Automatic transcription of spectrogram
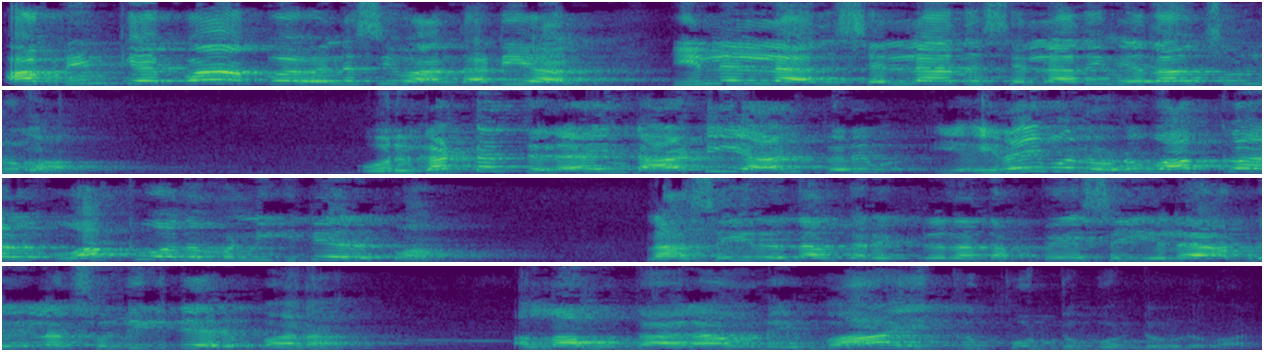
அப்படின்னு கேட்பான் அப்ப என்ன செய்வான்? அந்த அடியான் இல்ல இல்ல அது செல்லாது செல்லாதுன்னு ஏதாவது சொல்லுவான். ஒரு கட்டத்துல இந்த அடியான் பெரும் இறைவனோடு வாக்கா வாக்குவாதம் பண்ணிக்கிட்டே இருப்பான். நான் செய்யறதுதான் கரெக்டு நான் தப்பே செய்யல அப்படியெல்லாம் சொல்லிக்கிட்டே இருப்பானா? அல்லாஹு தாலா அவனுடைய வாய்க்கு பூட்டு போட்டு விடுவான்.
